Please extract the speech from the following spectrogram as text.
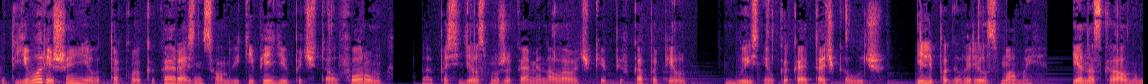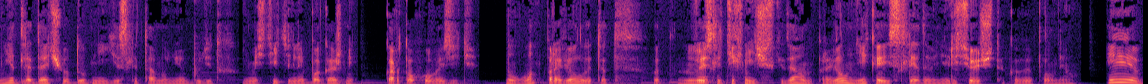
Вот его решение вот такое. Какая разница? Он Википедию почитал, форум, посидел с мужиками на лавочке, пивка попил, выяснил, какая тачка лучше. Или поговорил с мамой. И она сказала, ну мне для дачи удобнее, если там у нее будет вместительный багажник картоху возить. Ну, он провел этот, вот, ну, если технически, да, он провел некое исследование, research такой выполнил. И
